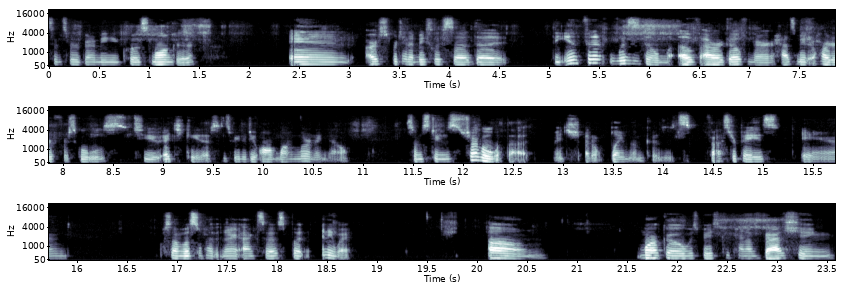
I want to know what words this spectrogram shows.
since we're going to be closed longer. And our superintendent basically said that the infinite wisdom of our governor has made it harder for schools to educate us since we have to do online learning now. Some students struggle with that, which I don't blame them because it's faster paced and some of us don't have internet access. But anyway, um, Marco was basically kind of bashing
